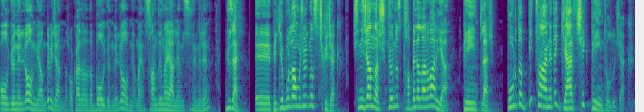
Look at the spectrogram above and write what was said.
bol gönüllü olmayalım değil mi canlar? O kadar da bol gönüllü olmayalım. Aynen sandığını ayarlayalım Yusuf Emir'in. Güzel. Ee, peki buradan bu çocuk nasıl çıkacak? Şimdi canlar şu gördüğünüz tabelalar var ya. Paint'ler. Burada bir tane de gerçek paint olacak.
